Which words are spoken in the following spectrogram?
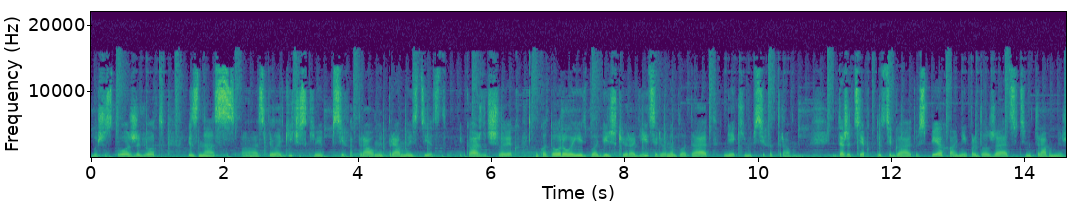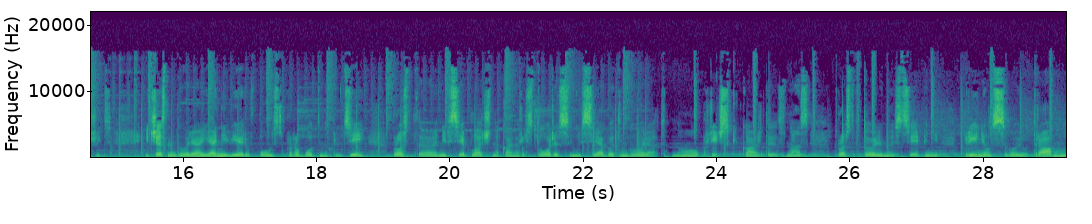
Большинство живет из нас э, с биологическими психотравмами прямо из детства. И каждый человек, у которого есть биологические родители, он обладает некими психотравмами. И даже те, кто достигают успеха, они продолжают с этими травмами жить. И, честно говоря, я не верю в полностью проработанных людей, Просто не все плачут на камеру сторис, и не все об этом говорят. Но практически каждый из нас просто в той или иной степени принял свою травму,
